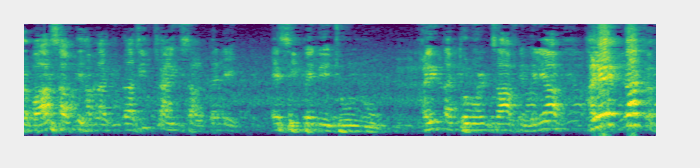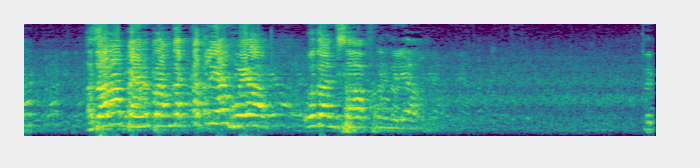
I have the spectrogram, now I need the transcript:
ਦਰਬਾਰ ਸਾਹਿਬ ਤੇ ਹਮਲਾ ਕੀਤਾ ਸੀ 40 ਸਾਲ ਪਹਿਲੇ ਐਸੀ ਪਹਿਲੇ ਜੂਨ ਨੂੰ। ਹਲੇ ਤੱਕ ਤੁਹਾਨੂੰ ਇਨਸਾਫ ਨਹੀਂ ਮਿਲਿਆ ਹਲੇ ਤੱਕ ਹਜ਼ਾਰਾਂ ਭੈਣ ਭਰਾਵਾਂ ਦਾ ਕਤਲੇਆਮ ਹੋਇਆ, ਉਹਦਾ ਇਨਸਾਫ ਨਹੀਂ ਮਿਲਿਆ। ਫਿਰ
